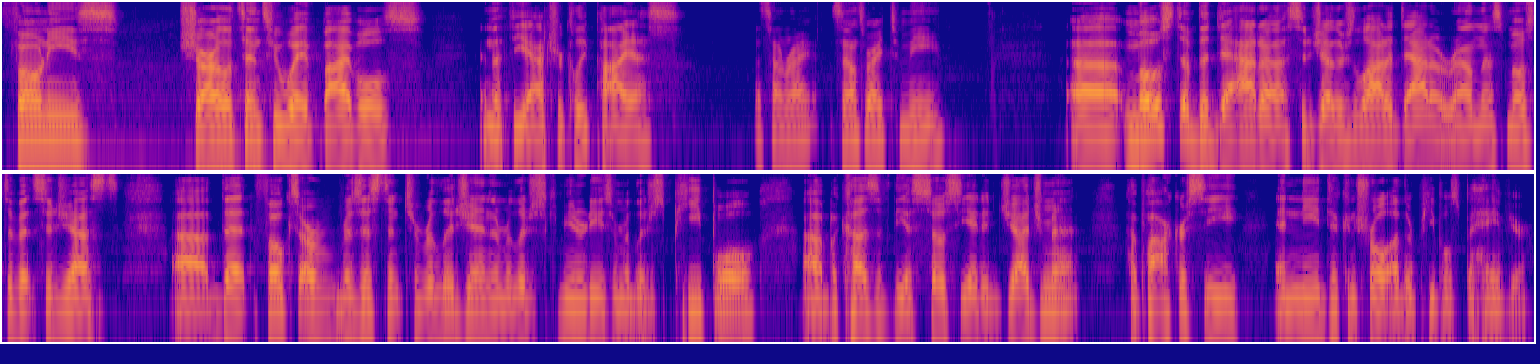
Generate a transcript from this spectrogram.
Phonies, charlatans who wave Bibles, and the theatrically pious? That sound right? Sounds right to me. Uh, most of the data suggests there's a lot of data around this. Most of it suggests uh, that folks are resistant to religion and religious communities and religious people uh, because of the associated judgment, hypocrisy, and need to control other people's behavior.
